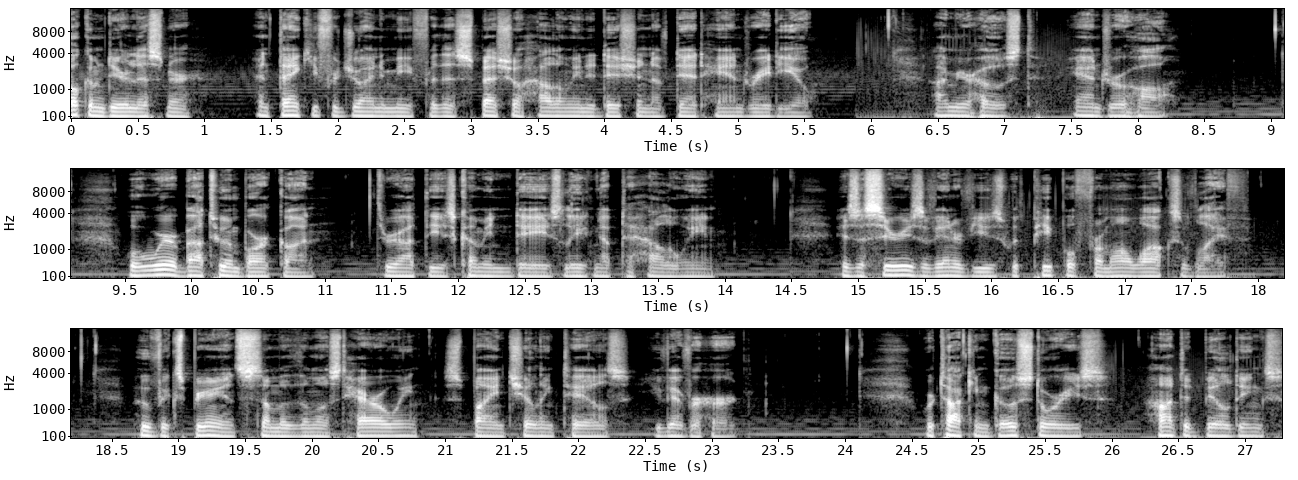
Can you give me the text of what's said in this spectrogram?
Welcome, dear listener, and thank you for joining me for this special Halloween edition of Dead Hand Radio. I'm your host, Andrew Hall. What we're about to embark on throughout these coming days leading up to Halloween is a series of interviews with people from all walks of life who've experienced some of the most harrowing, spine chilling tales you've ever heard. We're talking ghost stories, haunted buildings,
